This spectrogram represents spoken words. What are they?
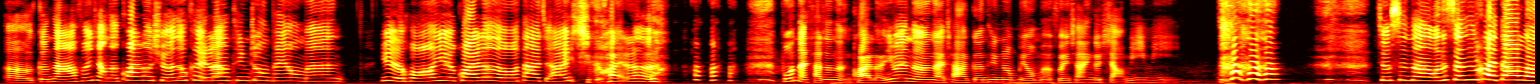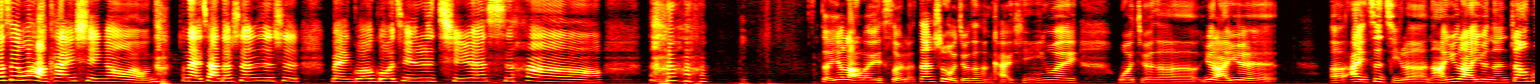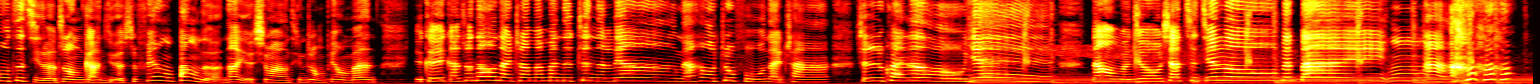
呃，跟大家分享的快乐学都可以让听众朋友们越活越快乐哦，大家一起快乐。不过奶茶真的很快乐，因为呢，奶茶跟听众朋友们分享一个小秘密，就是呢，我的生日快到了，所以我好开心哦。奶茶的生日是美国国庆日七月四号，对，又老了一岁了，但是我觉得很开心，因为我觉得越来越。呃，爱自己了，然后越来越能照顾自己了，这种感觉是非常棒的。那也希望听众朋友们也可以感受到奶茶满满的正能量，然后祝福奶茶生日快乐哦，耶、yeah!！那我们就下次见喽，拜拜，嗯啊。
